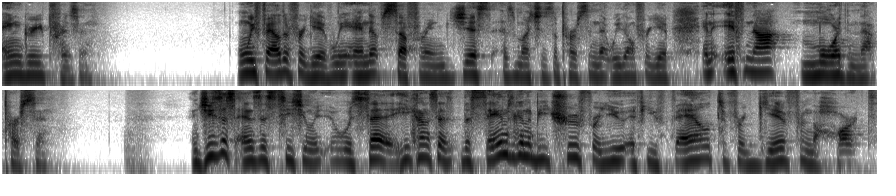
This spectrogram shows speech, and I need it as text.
angry prison. When we fail to forgive, we end up suffering just as much as the person that we don't forgive. And if not more than that person. And Jesus ends this teaching with say, he kind of says, the same is going to be true for you if you fail to forgive from the heart.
